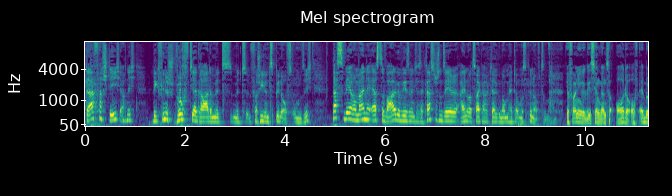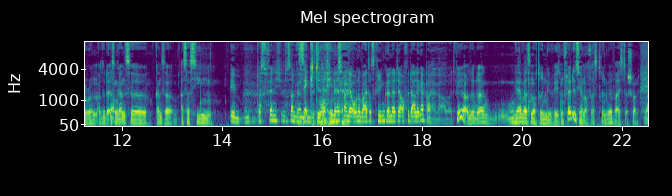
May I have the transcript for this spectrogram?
da verstehe ich auch nicht. Big Finish wirft ja gerade mit, mit verschiedenen Spin-offs um sich. Das wäre meine erste Wahl gewesen, wenn ich aus der klassischen Serie ein oder zwei Charaktere genommen hätte, um ein Spin-off zu machen. Ja, vor allen Dingen, ist ja ein ganzer Order of Eberron, also da ist Ja. ein ganze, ganzer Assassinen. Eben. Und das fände ich interessant. Wenn Sekte dahinter. hätte man ja ohne weiteres kriegen können, hätte ja auch für Dalek Empire gearbeitet. Ja, also da wäre was noch drin gewesen. Vielleicht ist ja noch was drin, wer weiß das schon. Ja.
